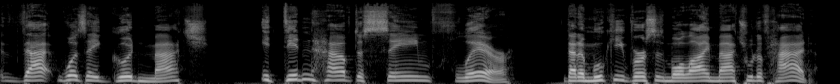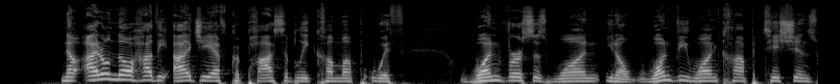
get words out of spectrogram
that was a good match, it didn't have the same flair that a Muki versus Mollaei match would have had. Now, I don't know how the IJF could possibly come up with one versus one, you know, 1v1 competitions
